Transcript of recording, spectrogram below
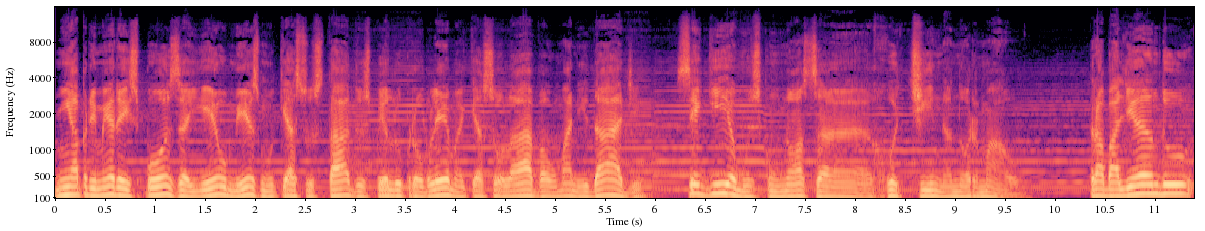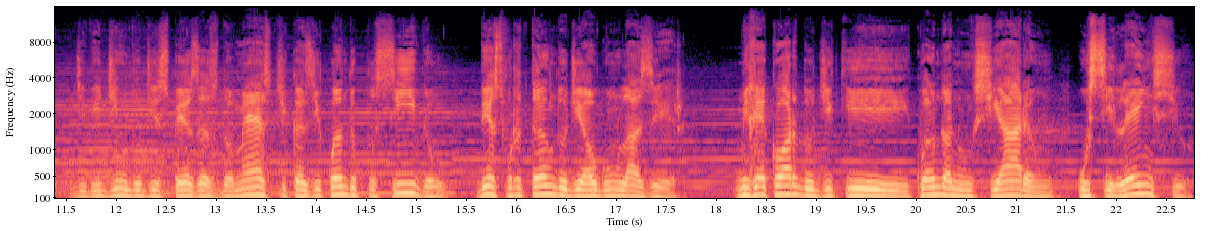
Minha primeira esposa e eu, mesmo que assustados pelo problema que assolava a humanidade, seguíamos com nossa rotina normal, trabalhando, dividindo despesas domésticas e, quando possível, desfrutando de algum lazer. Me recordo de que, quando anunciaram o silêncio,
